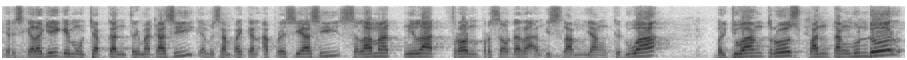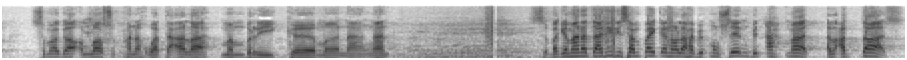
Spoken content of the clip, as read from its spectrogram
Jadi sekali lagi kami mengucapkan terima kasih, kami sampaikan apresiasi, selamat milad Front Persaudaraan Islam yang kedua, berjuang terus, pantang mundur, semoga Allah subhanahu wa ta'ala memberi kemenangan. Sebagaimana tadi disampaikan oleh Habib Muhsin bin Ahmad Al-Attas,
